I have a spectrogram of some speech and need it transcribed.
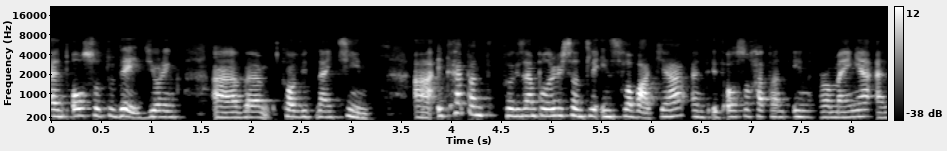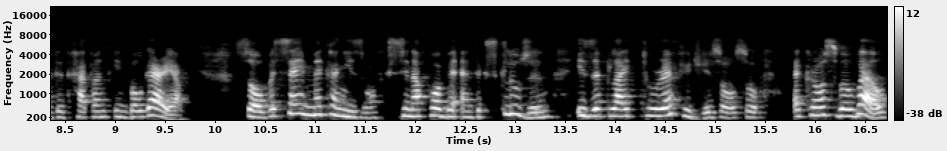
and also today during uh, the COVID-19. Uh, it happened, for example, recently in Slovakia, and it also happened in Romania, and it happened in Bulgaria. So the same mechanism of xenophobia and exclusion is applied to refugees also across the world.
